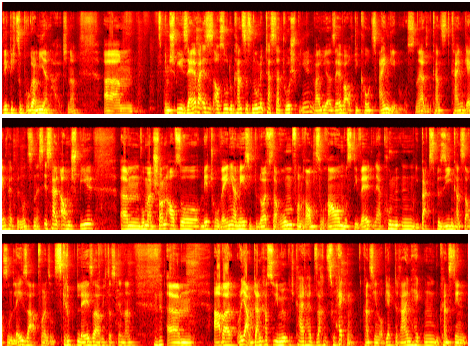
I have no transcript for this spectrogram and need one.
wirklich zu programmieren halt. Ne? Ähm, im Spiel selber ist es auch so, du kannst es nur mit Tastatur spielen, weil du ja selber auch die Codes eingeben musst. Ne? Also du kannst kein Gamepad benutzen. Es ist halt auch ein Spiel, ähm, wo man schon auch so Metrovania-mäßig, du läufst da rum von Raum zu Raum, musst die Welten erkunden, die Bugs besiegen, kannst du auch so einen Laser abfeuern, so einen Skript-Laser habe ich das genannt. Mhm. Ähm, aber ja, und dann hast du die Möglichkeit, halt Sachen zu hacken. Du kannst hier in Objekte reinhacken, du kannst den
